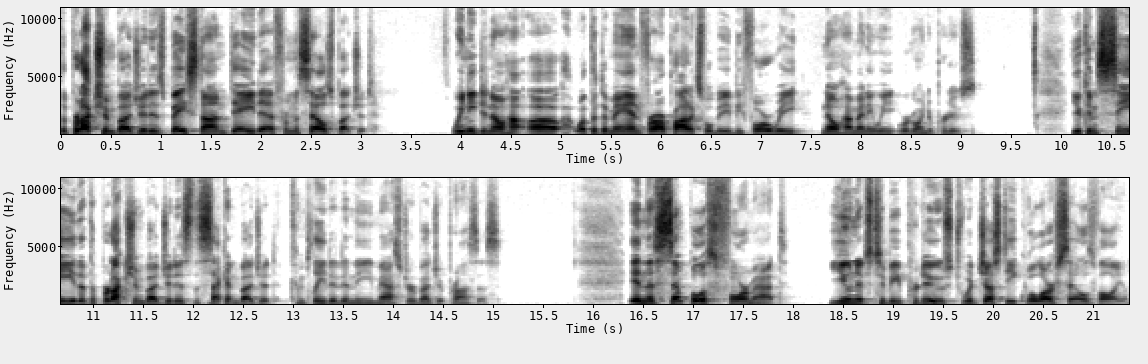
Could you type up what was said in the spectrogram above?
The production budget is based on data from the sales budget. We need to know how, uh, what the demand for our products will be before we know how many we, we're going to produce. You can see that the production budget is the second budget completed in the master budget process. In the simplest format, units to be produced would just equal our sales volume.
